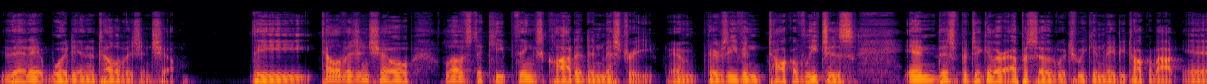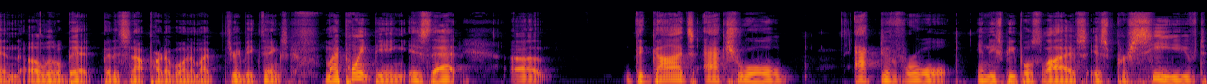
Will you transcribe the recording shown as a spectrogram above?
than it would in a television show. the television show loves to keep things clouded in mystery. And there's even talk of leeches in this particular episode, which we can maybe talk about in a little bit, but it's not part of one of my three big things. My point being is that, uh, the God's actual active role in these people's lives is perceived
